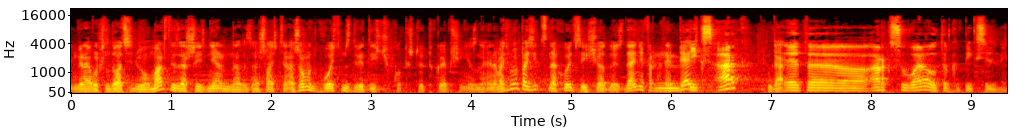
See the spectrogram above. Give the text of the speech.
Игра вышла 27 марта и за 6 дней она зашлась тиражом в 82 тысячи копий. Что это такое, вообще не знаю. На восьмой позиции находится еще одно издание, Far Cry 5. PixArk, Да. это Ark Survival, только пиксельный.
